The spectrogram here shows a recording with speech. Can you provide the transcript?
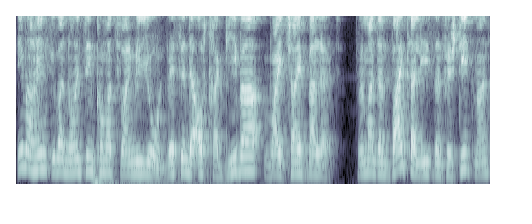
Immerhin über 19,2 Millionen. Wer ist denn der Auftraggeber? Waichai Ballard. Wenn man dann weiterliest, dann versteht man,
